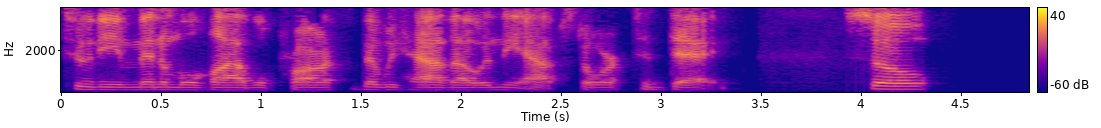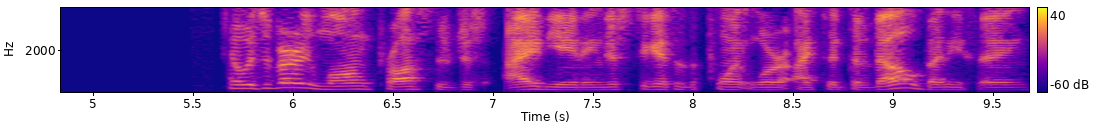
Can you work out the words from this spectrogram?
to the minimal viable product that we have out in the App Store today. So it was a very long process of just ideating just to get to the point where I could develop anything.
